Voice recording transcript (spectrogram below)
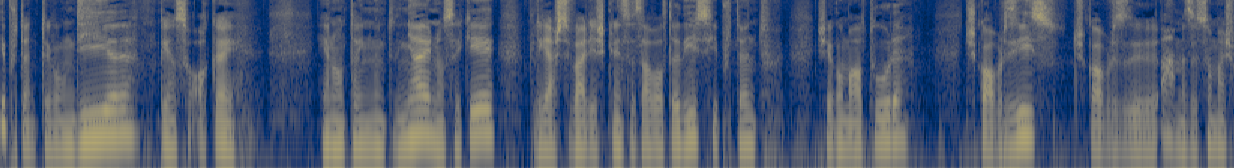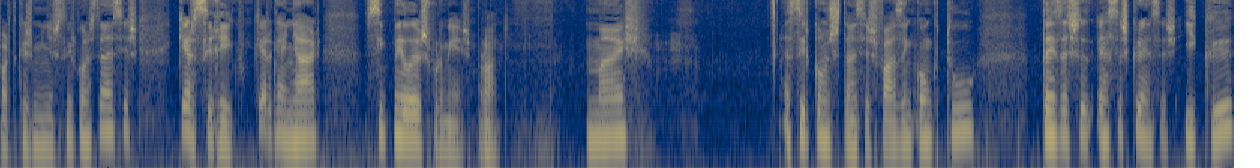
E portanto, eu um dia penso, ok, eu não tenho muito dinheiro, não sei o quê, criaste várias crenças à volta disso e portanto chega uma altura, descobres isso, descobres, uh, ah, mas eu sou mais forte que as minhas circunstâncias, quero ser rico, quero ganhar 5 mil euros por mês, pronto. Mas as circunstâncias fazem com que tu tens essas, crenças e que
